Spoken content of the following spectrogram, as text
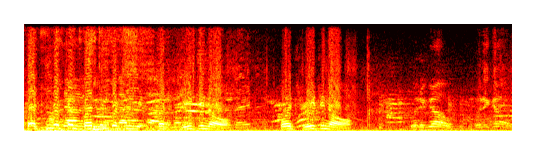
That's the different, that's the different, but regional. What's regional? Where'd it go? Where'd it go?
